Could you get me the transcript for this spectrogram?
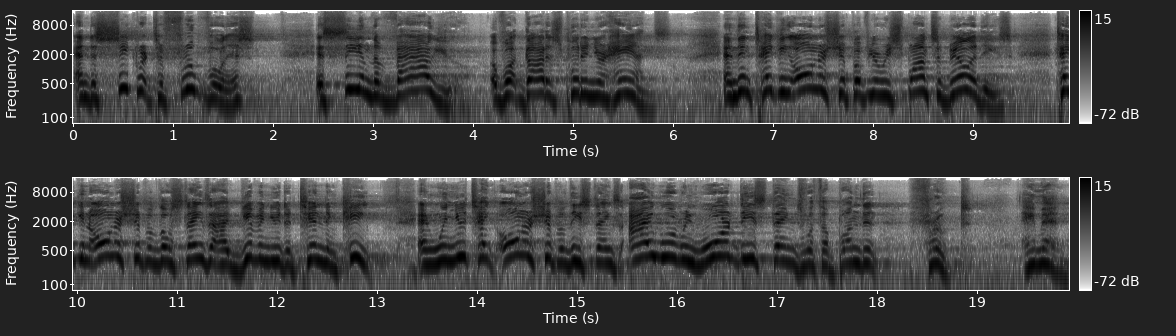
And the secret to fruitfulness is seeing the value of what God has put in your hands. And then taking ownership of your responsibilities, taking ownership of those things that I have given you to tend and keep. And when you take ownership of these things, I will reward these things with abundant fruit. Amen.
